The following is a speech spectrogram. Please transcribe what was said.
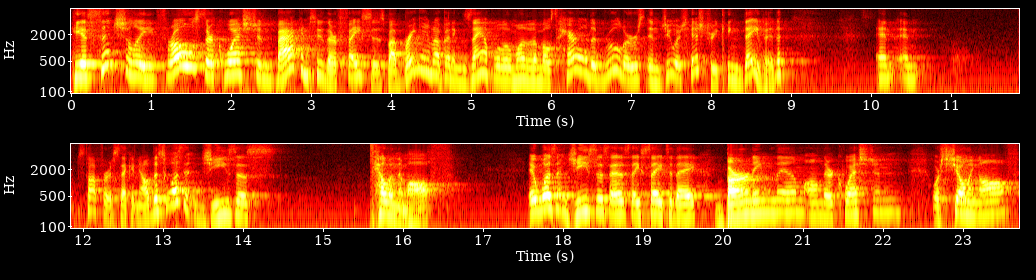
he essentially throws their question back into their faces by bringing up an example of one of the most heralded rulers in Jewish history, King David. And, and stop for a second, y'all. This wasn't Jesus telling them off. It wasn't Jesus, as they say today, burning them on their question or showing off.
